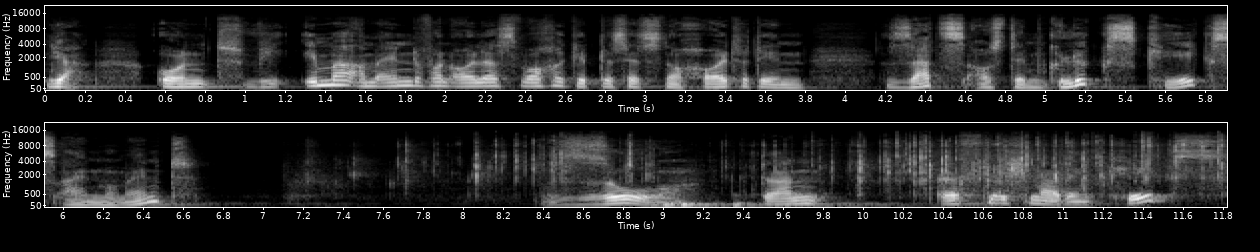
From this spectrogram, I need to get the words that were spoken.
Ja, und wie immer am Ende von Eulers Woche gibt es jetzt noch heute den Satz aus dem Glückskeks. Einen Moment. So, dann öffne ich mal den Keks.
